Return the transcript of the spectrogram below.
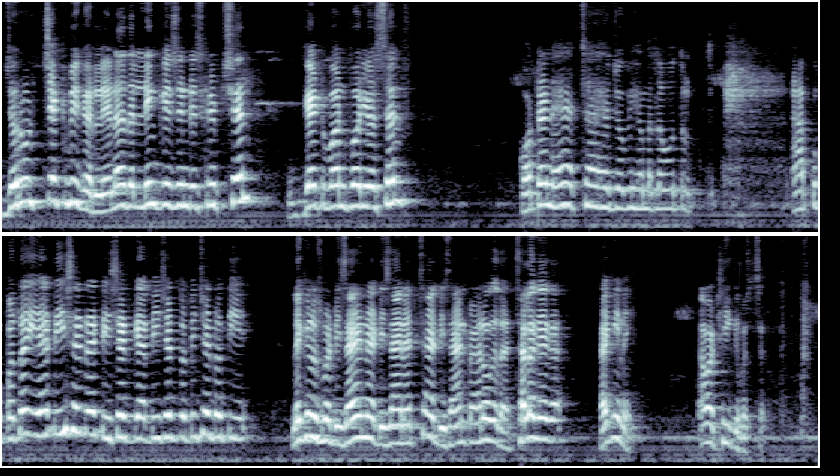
ज़रूर चेक भी कर लेना the link is in description get one for yourself cotton है अच्छा है, जो भी है मतलब वो तो आपको पता ही है टी शर्ट है टी शर्ट क्या टी शर्ट तो टी शर्ट होती है, लेकिन उसमें डिज़ाइन है डिज़ाइन अच्छा है डिज़ाइन पहनोगे तो अच्छा लगेगा, है कि नहीं? अब ठीक है, बस चलो।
